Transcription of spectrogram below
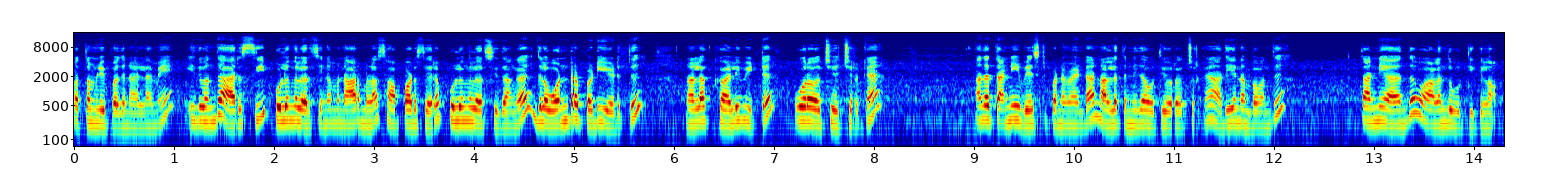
கொத்தமல்லி புதினா எல்லாமே. இது வந்து அரிசி புழுங்கல் அரிசி. நம்ம நார்மலாக சாப்பாடு செய்கிற புழுங்கல் அரிசி தாங்க. இதில் ஒன்றரை படி எடுத்து நல்லா கழுவிட்டு ஊற வச்சு வச்சுருக்கேன். அந்த தண்ணியை வேஸ்ட் பண்ண வேண்டாம். நல்ல தண்ணி தான் ஊற்றி ஊற வச்சுருக்கேன். அதையும் நம்ம வந்து தண்ணியை வந்து வளர்ந்து ஊற்றிக்கலாம்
